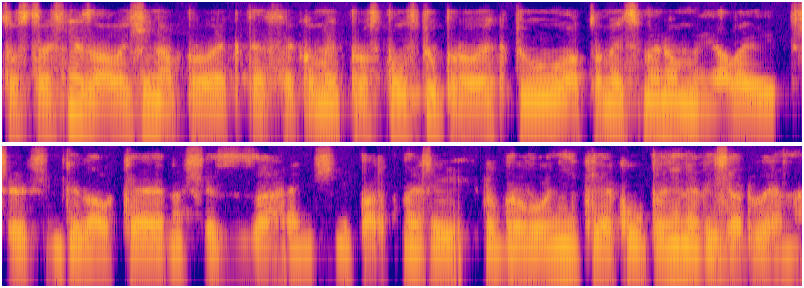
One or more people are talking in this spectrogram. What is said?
to strašně záleží na projektech. Jako my pro spoustu projektů, a to nejsme jenom my, ale i především ty velké naše zahraniční partneři, dobrovolníky jako úplně nevyžadujeme.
